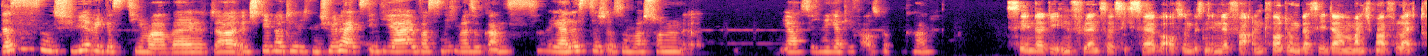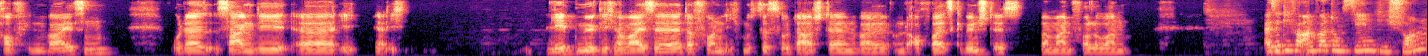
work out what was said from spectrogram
das ist ein schwieriges Thema, weil da entsteht natürlich ein Schönheitsideal, was nicht mehr so ganz realistisch ist und was schon ja, sich negativ auswirken kann. Sehen da die Influencer sich selber auch so ein bisschen in der Verantwortung, dass sie da manchmal vielleicht darauf hinweisen? Oder sagen die, äh, ich, ja, ich lebe möglicherweise davon, ich muss das so darstellen, weil und auch weil es gewünscht ist bei meinen Followern. Also die Verantwortung sehen die schon,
